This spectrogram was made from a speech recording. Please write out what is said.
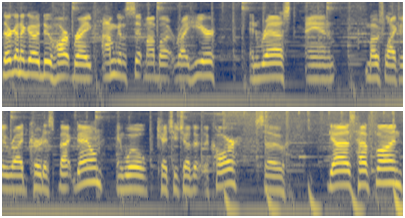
they're gonna go do heartbreak. I'm gonna sit my butt right here and rest and most likely ride Curtis back down and we'll catch each other at the car. So guys, have fun.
